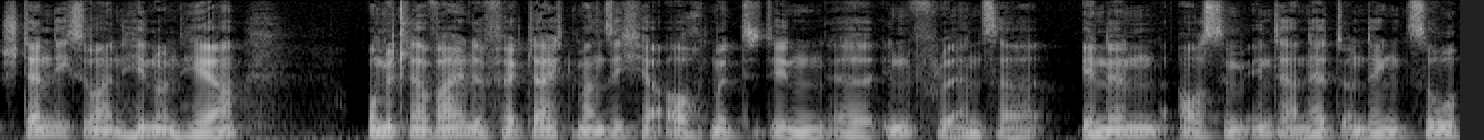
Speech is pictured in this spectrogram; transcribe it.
ständig so ein Hin und Her. Und mittlerweile vergleicht man sich ja auch mit den äh, InfluencerInnen aus dem Internet und denkt so,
